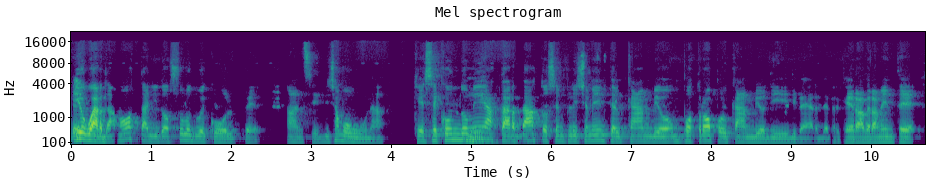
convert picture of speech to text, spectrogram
Io guarda, a Motta gli do solo due colpe, anzi diciamo una, che secondo me ha tardato semplicemente il cambio, un po' troppo il cambio di, di Verde, perché era veramente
